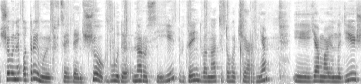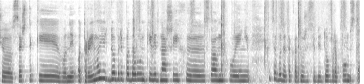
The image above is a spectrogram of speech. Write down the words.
Що вони отримують в цей день? Що буде на Росії в день 12 червня? І я маю надію, що все ж таки вони отримають добрі подарунки від наших е, славних воїнів. І це буде така дуже собі добра помста.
